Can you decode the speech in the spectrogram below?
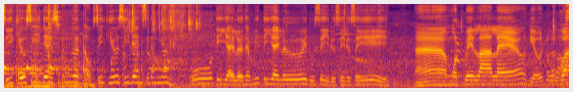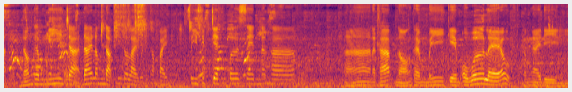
สีเขียวสีแดงสีน้ำเงินเอาสีเขียวสีแดงสีน้ำเงินโอ้ตีใหญ่เลยแทมมี่ตีใหญ่เลยดูสิดูสิดูสิอ่าหมดเวลาแล้ว เดี๋ยวดูว่าน้องแทมมี่จะได้ลำดับที่เท่าไหร่วันนี้ทำไป 47เปอร์เซ็นต์นะครับอ่านะครับน้องแทมมี่เกมโอเวอร์แล้วทำไงดีนี่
